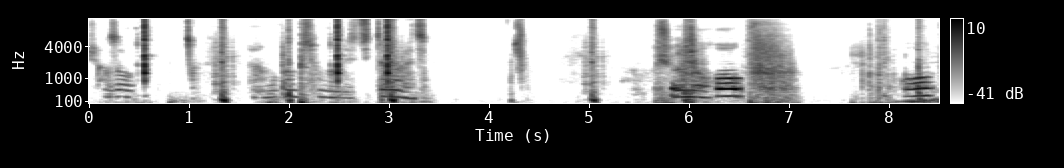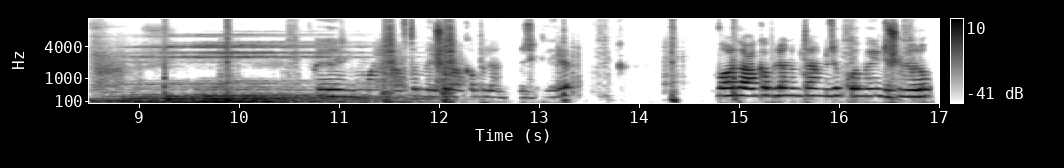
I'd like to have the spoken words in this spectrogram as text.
Şansa bak. Yani bakalım peaceful'dayız. Cidden evet. Şöyle hop. Hop. Böyle Minecraft'ın meşhur arka plan müzikleri. Bu arada arka plana bir tane müzik koymayı düşünüyorum.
